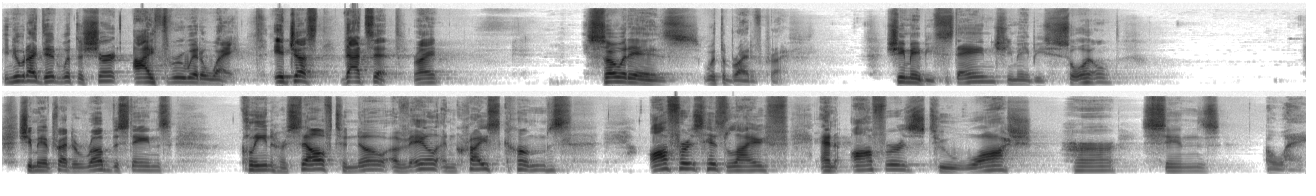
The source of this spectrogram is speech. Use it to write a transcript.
You knew what I did with the shirt? I threw it away. It just, that's it, right? So it is with the bride of Christ. She may be stained, she may be soiled. She may have tried to rub the stains clean herself to no avail, and Christ comes, offers his life, and offers to wash her sins away.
